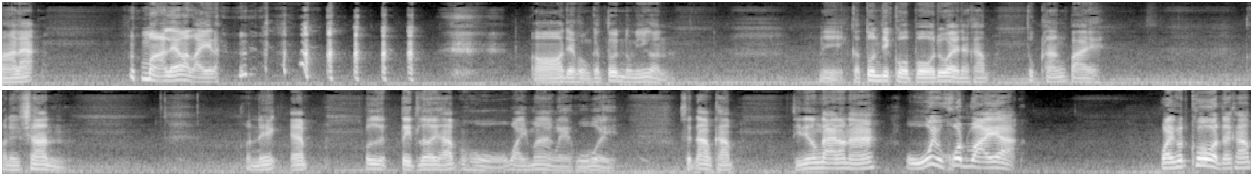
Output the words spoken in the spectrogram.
มาแล้ว มาแล้วอะไรล่ะ อ๋อ เดี๋ยวผมกระตุ้นตรงนี้ก่อน นี่กระตุ้นที่โกโปรด้วยนะครับ ทุกครั้งไป Connection Connect App ปืดติดเลยครับ โอ้โห ไวมากเลยโหเว้ยเซตอัพครับ ทีนี้ต้องได้แล้วนะ โอ้ยโคตรไวอะ่ะ ไวโคตรๆนะครับ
